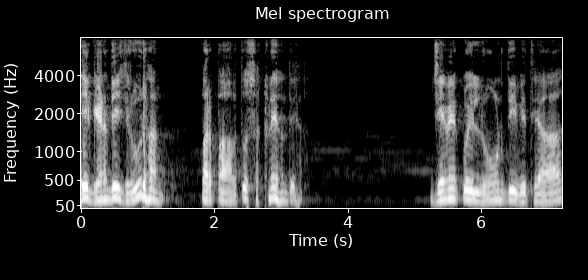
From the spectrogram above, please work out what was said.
ਇਹ ਗਿਣਦੀ ਜ਼ਰੂਰ ਹਨ, ਪਰ ਭਾਵ ਤੋਂ ਸਖਣੇ ਹੁੰਦੇ ਹਨ। ਜਿਵੇਂ ਕੋਈ ਲੂਣ ਦੀ ਵਿਥਿਆ,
